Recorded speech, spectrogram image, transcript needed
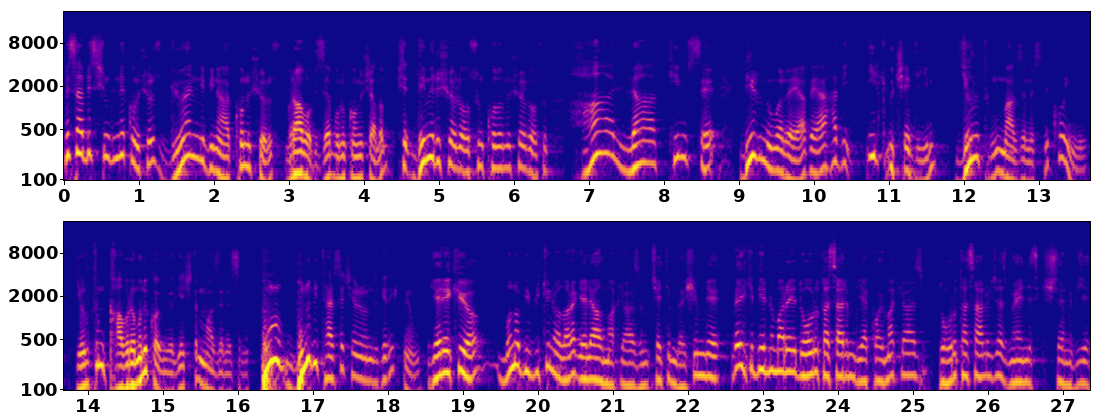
Mesela biz şimdi ne konuşuyoruz? Güvenli bina konuşuyoruz. Bravo bize bunu konuşalım. İşte demiri şöyle olsun kolonu şöyle olsun. Hala kimse bir numaraya veya hadi ilk üçe diyeyim yalıtım malzemesini koymuyor. Yalıtım kavramını koymuyor. Geçtim malzemesini. Bu, bunu bir terse çevirmemiz gerekmiyor mu? Gerekiyor. Bunu bir bütün olarak ele almak lazım Çetin Bey. Şimdi belki bir numarayı doğru tasarım diye koymak lazım. Doğru tasarlayacağız mühendislik işlerini bir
